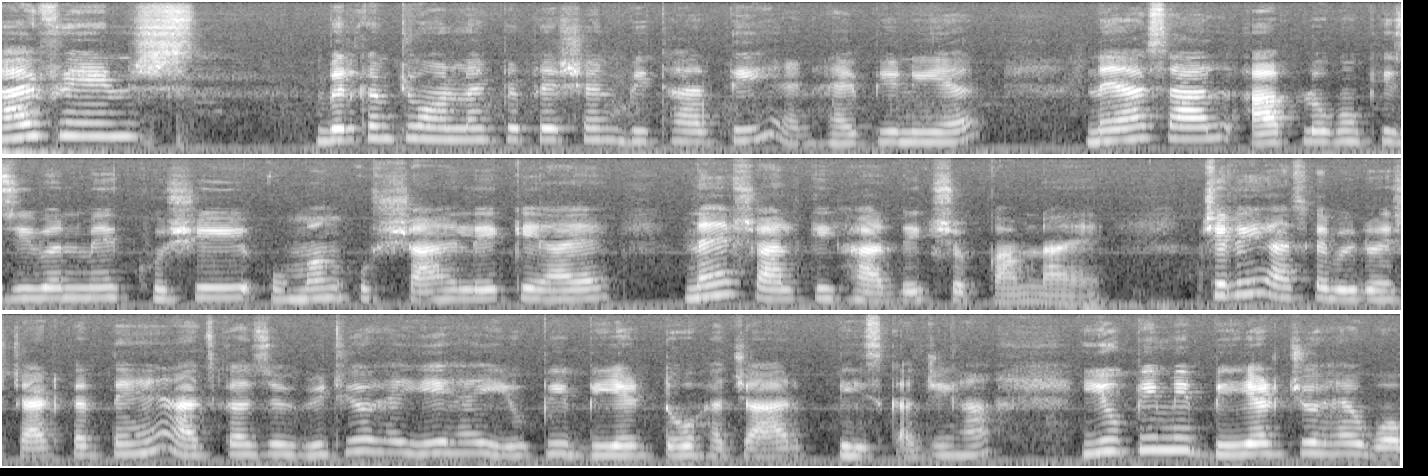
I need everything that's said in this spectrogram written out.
Hi friends welcome to online preparation with Aarti and happy new year नया साल आप लोगों के जीवन में खुशी, उमंग, उत्साह लेके आए, नए साल की हार्दिक शुभकामनाएँ। चलिए आज का वीडियो स्टार्ट करते हैं। आज का जो वीडियो है, ये है यूपी बीएड 2020 का। जी हाँ यूपी में बीएड जो है, वो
